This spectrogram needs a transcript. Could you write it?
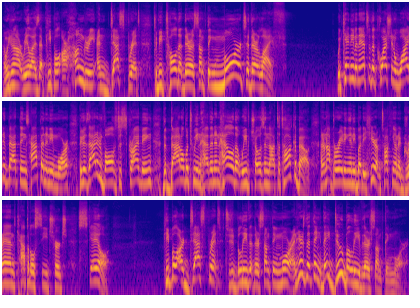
And we do not realize that people are hungry and desperate to be told that there is something more to their life. We can't even answer the question, why do bad things happen anymore? Because that involves describing the battle between heaven and hell that we've chosen not to talk about. And I'm not berating anybody here, I'm talking on a grand capital C church scale. People are desperate to believe that there's something more. And here's the thing they do believe there's something more.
